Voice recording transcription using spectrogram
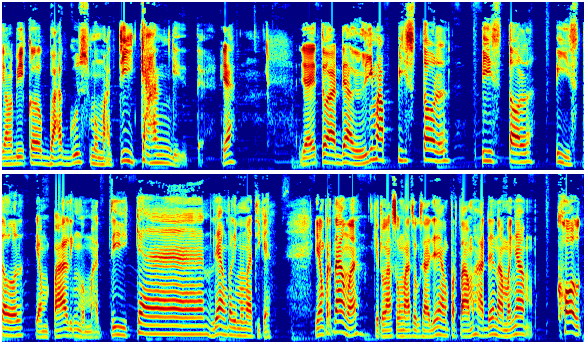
yang lebih ke bagus mematikan gitu ya. Yaitu ada 5 pistol, pistol, pistol yang paling mematikan. Yang paling mematikan. Yang pertama, kita langsung masuk saja. Yang pertama ada namanya Colt.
